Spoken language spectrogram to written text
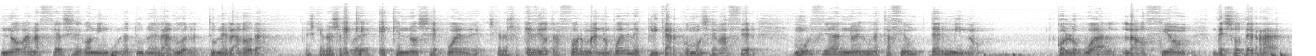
No van a hacerse con ninguna tuneladora. tuneladora. Es que no se puede. es que no se puede. Es, que no se puede. es de otra forma. No pueden explicar cómo se va a hacer. Murcia no es una estación término. Con lo cual, la opción de soterrar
